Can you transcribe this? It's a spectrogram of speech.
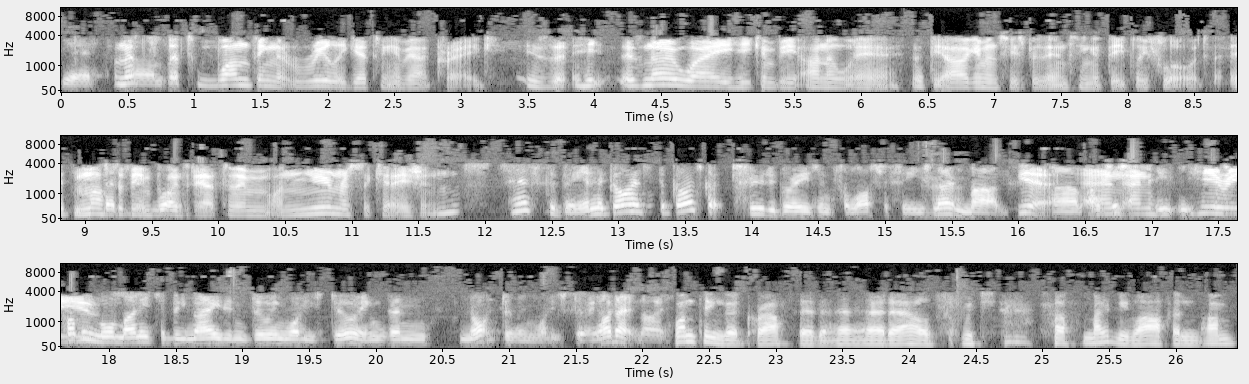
yeah. And that's, um, that's one thing that really gets me about Craig, is that he, there's no way he can be unaware that the arguments he's presenting are deeply flawed. It must have been pointed out to him on numerous occasions. Has to be, and the guy's the guy's got two degrees in philosophy. He's no mug. Yeah, um, I and- just, and he, he- here there's he probably is. more money to be made in doing what he's doing than not doing what he's doing. I don't know. One thing that Krauss said at, at ours, which made me laugh, and I'm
